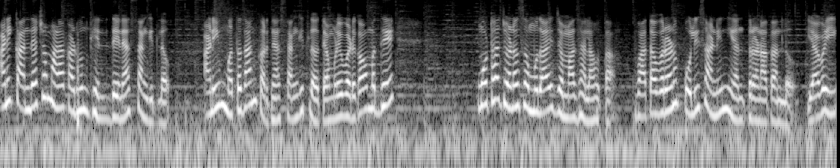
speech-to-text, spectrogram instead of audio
आणि कांद्याच्या माळा काढून घे देण्यास सांगितलं आणि मतदान करण्यास सांगितलं. त्यामुळे वडगावमध्ये मोठा जनसमुदाय जमा झाला होता. वातावरण पोलिसांनी नियंत्रणात आणलं. यावेळी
